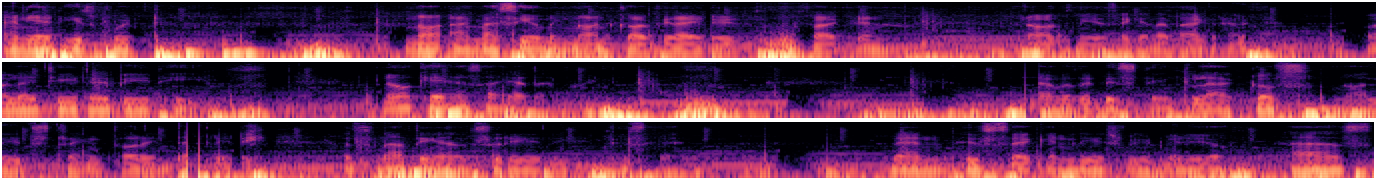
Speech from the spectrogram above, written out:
and yet he's put not I'm assuming non-copyrighted fucking rock music in the background. Well, cheated BT. No KSI at that point. That was a distinct lack of knowledge, strength, or integrity. There's nothing else really to say. Then his second least viewed video has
